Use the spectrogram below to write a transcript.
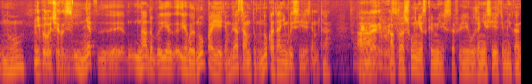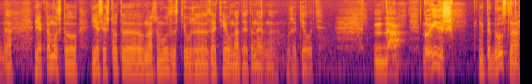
ну, Не получилось. нет, э, надо... Я, я говорю, ну, поедем. Я сам думаю, ну, когда-нибудь съездим, да. А- Когда-нибудь. А, прошло несколько месяцев, и уже не съездим никогда. Я к тому, что если что-то в нашем возрасте уже затеял, надо это, наверное, уже делать. Да. Но видишь, Это грустно.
